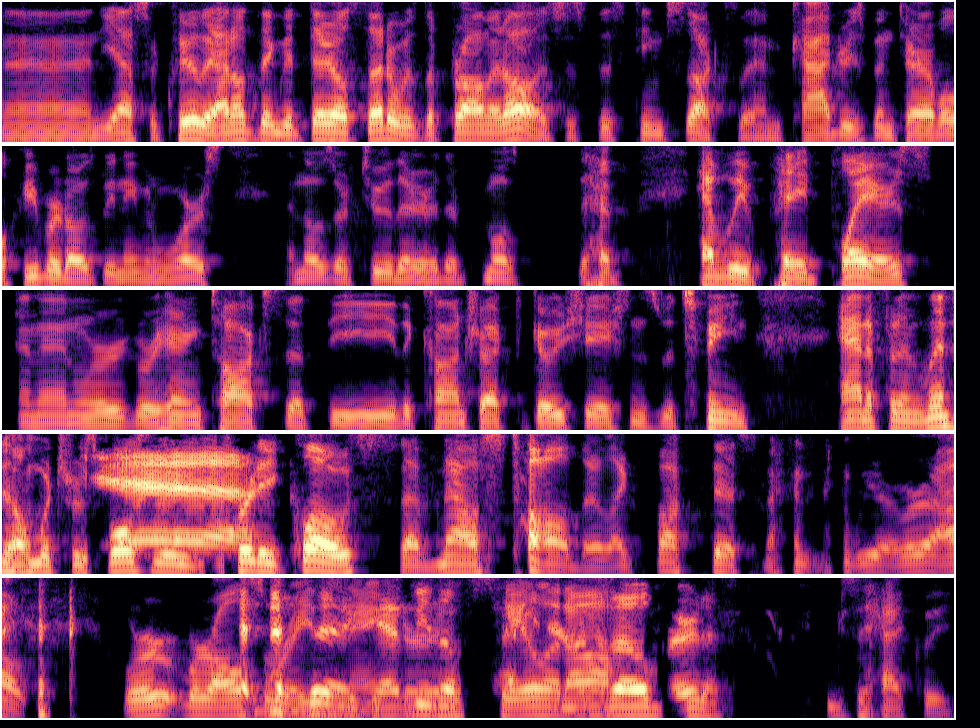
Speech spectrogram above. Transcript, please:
And yeah, so clearly, I don't think that Daryl Sutter was the problem at all. It's just this team sucks. And Kadri's been terrible. Huberdeau's been even worse. And those are two of their, their most have heavily paid players. And then we're, we're hearing talks that the the contract negotiations between Hanifin and Lindholm, which were supposed yeah. to be pretty close, have now stalled. They're like, "Fuck this, man. we are, we're out. We're we're also raising anchor, and sailing off." Alberta. exactly.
